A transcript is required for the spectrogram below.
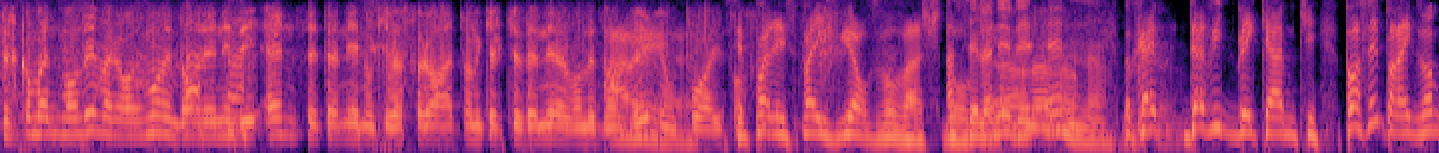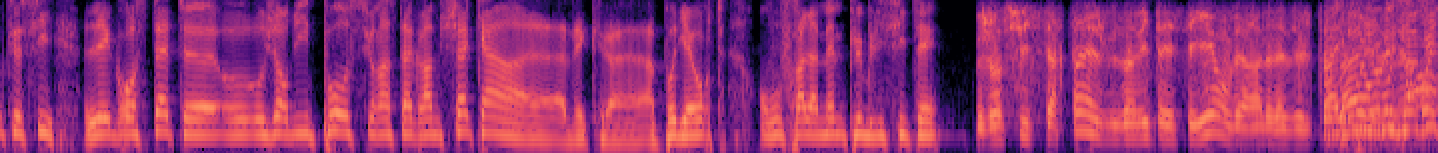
c'est ce qu'on m'a demandé. Malheureusement, on est dans l'année des N cette année, donc il va falloir attendre quelques années avant d'être dans Ah le ouais, mais on pourra y c'est pas les Spice Girls, vos vaches. Ah, donc, c'est l'année euh, des non, non, N. donc, quand même, David Beckham qui. Pensez par exemple que si les grosses têtes euh, aujourd'hui posent sur Instagram chacun euh, avec euh, un pot de yaourt, on vous fera la même publicité? J'en suis certain et je vous invite à essayer. On verra le résultat. Ah, il faut nous les envoyer.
